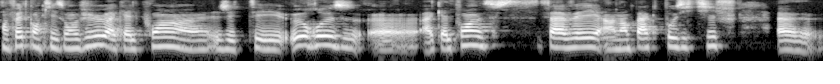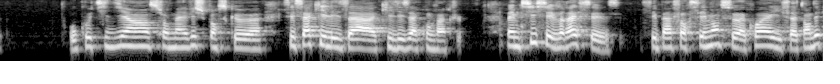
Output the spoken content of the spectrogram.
en fait, quand ils ont vu à quel point j'étais heureuse, à quel point ça avait un impact positif au quotidien sur ma vie, je pense que c'est ça qui les a qui les a convaincus. Même si c'est vrai, c'est c'est pas forcément ce à quoi ils s'attendaient.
